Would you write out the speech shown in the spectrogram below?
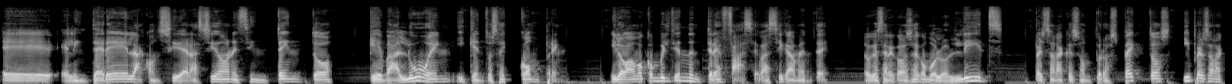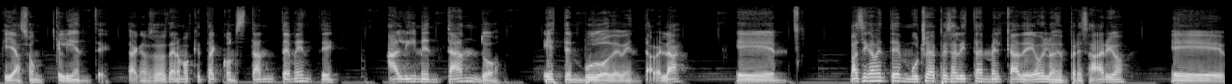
eh, el interés, la consideración, ese intento, que evalúen y que entonces compren. Y lo vamos convirtiendo en tres fases, básicamente. Lo que se reconoce como los leads, personas que son prospectos y personas que ya son clientes. O sea que nosotros tenemos que estar constantemente alimentando este embudo de venta, ¿verdad? Eh, básicamente muchos especialistas en mercadeo y los empresarios eh,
